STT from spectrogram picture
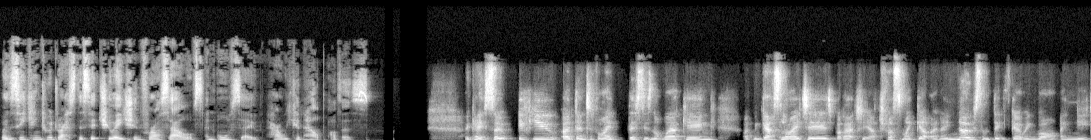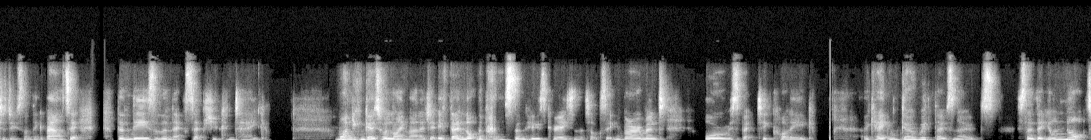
when seeking to address the situation for ourselves and also how we can help others. Okay, so if you identify this is not working, I've been gaslighted, but actually I trust my gut and I know something's going wrong, I need to do something about it, then these are the next steps you can take. One, you can go to a line manager if they're not the person who's creating the toxic environment or a respected colleague. Okay, and go with those notes so that you're not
